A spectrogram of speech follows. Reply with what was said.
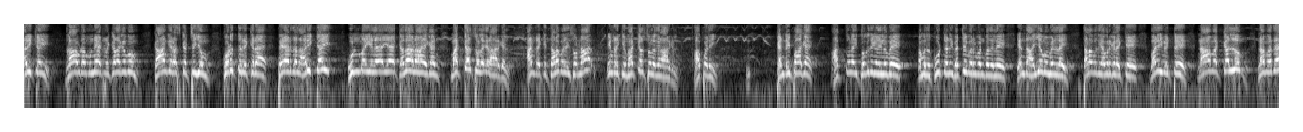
அறிக்கை திராவிட முன்னேற்ற கழகமும் காங்கிரஸ் கட்சியும் கொடுத்திருக்கிற தேர்தல் அறிக்கை உண்மையிலேயே கதாநாயகன் மக்கள் சொல்லுகிறார்கள். அன்றைக்கு தளபதி சொன்னார் இன்றைக்கு மக்கள் சொல்லுகிறார்கள். அப்படி கண்டிப்பாக அத்துணை தொகுதிகளிலுமே நமது கூட்டணி வெற்றி பெறும் என்பதிலே எந்த ஐயமும் இல்லை. தளபதி அவர்களுக்கு வழிவிட்டு நாமக்கல்லும் நமது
